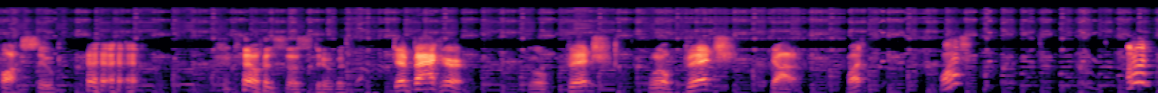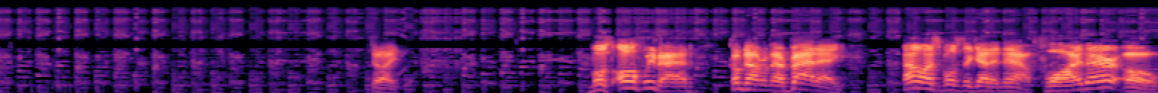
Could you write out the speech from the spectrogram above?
fuck soup. that was so stupid. Get back here! Little bitch! Little bitch! Got him. What? What? Did I... Most awfully bad! Come down from there, bad egg! How am I supposed to get it now? Fly there? Oh,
